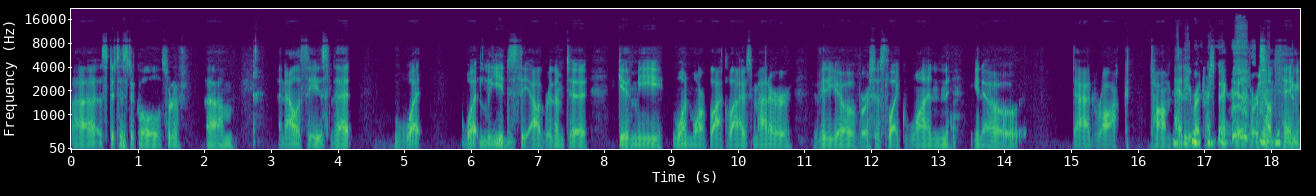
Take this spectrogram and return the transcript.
uh, statistical sort of um, analyses that what what leads the algorithm to give me one more Black Lives Matter video versus like one, you know, dad rock Tom Petty retrospective or something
